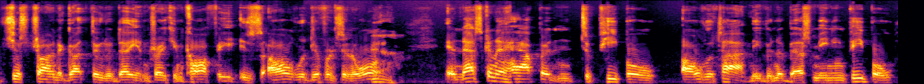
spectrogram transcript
just trying to gut through the day and drinking coffee is all the difference in the world. Yeah. and that's going to happen to people all the time. Even the best meaning people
